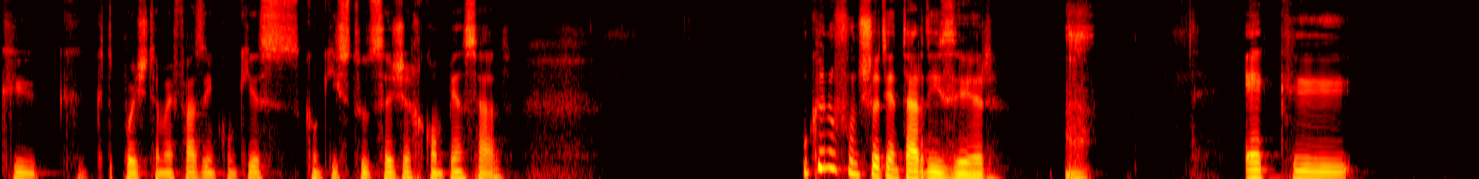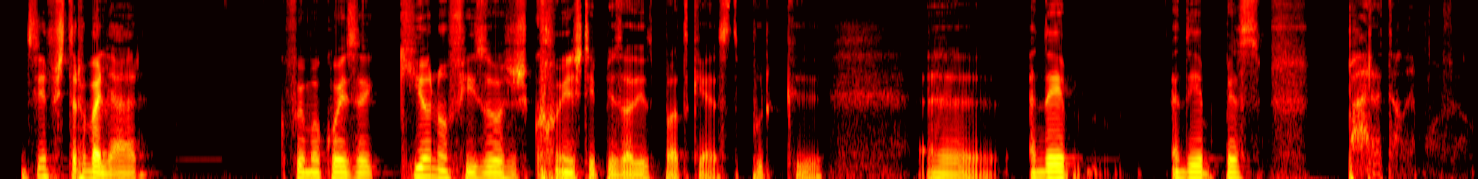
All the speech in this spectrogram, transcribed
que, que, que, depois também fazem com que, esse, com que isso tudo seja recompensado. O que eu no fundo estou a tentar dizer é que devemos trabalhar, que foi uma coisa que eu não fiz hoje com este episódio de podcast, porque uh, andei, andei a pensar, para telemóvel.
